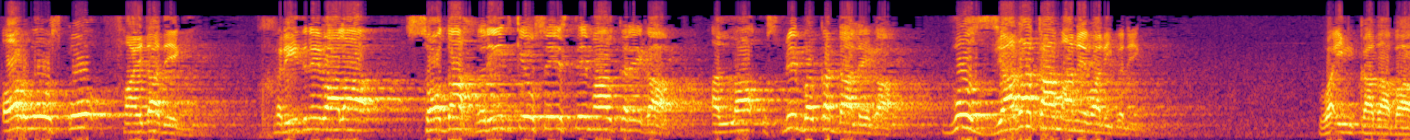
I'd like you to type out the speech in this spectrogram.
اور وہ اس کو فائدہ دے گی۔ خریدنے والا سودا خرید کے اسے استعمال کرے گا۔ اللہ اس میں برکت ڈالے گا۔ وہ زیادہ کام آنے والی بنے گی۔ وہ ان کا دابا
